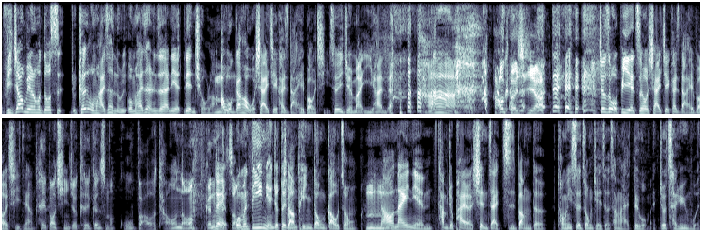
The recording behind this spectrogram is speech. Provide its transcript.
比较没有那么多事，可是我们还是很努力，我们还是很认真在练练球啦。嗯、啊，我刚好我下一届开始打黑豹旗，所以觉得蛮遗憾的啊，好可惜啊。对，就是我毕业之后下一届开始打黑豹旗，这样。黑豹旗你就可以跟什么古堡、桃农跟对，我们第一年就对到屏东高中，嗯，然后那一年他们就派了现在职棒的同一狮的终结者上来对我们，就陈韵文。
